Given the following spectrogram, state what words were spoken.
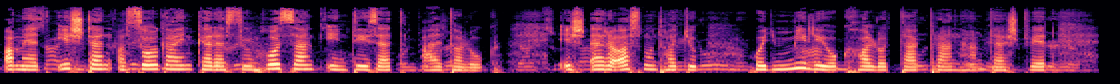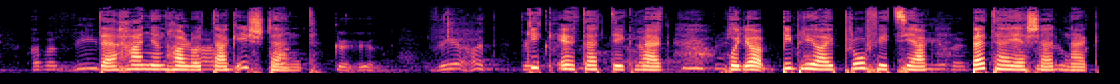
amelyet Isten a szolgáin keresztül hozzánk intézett általuk. És erre azt mondhatjuk, hogy milliók hallották Branham testvért, de hányan hallották Istent? Kik értették meg, hogy a bibliai proféciák beteljesednek,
